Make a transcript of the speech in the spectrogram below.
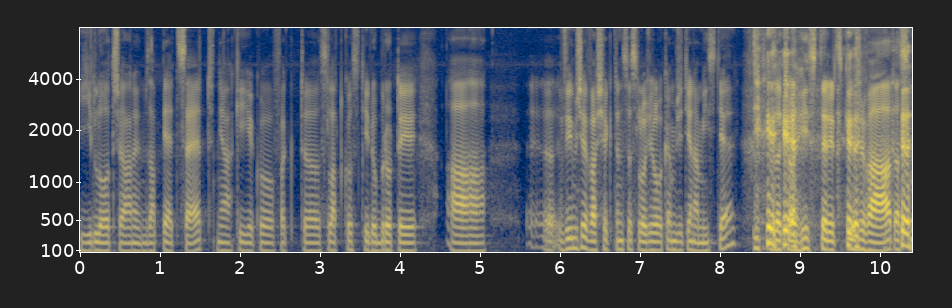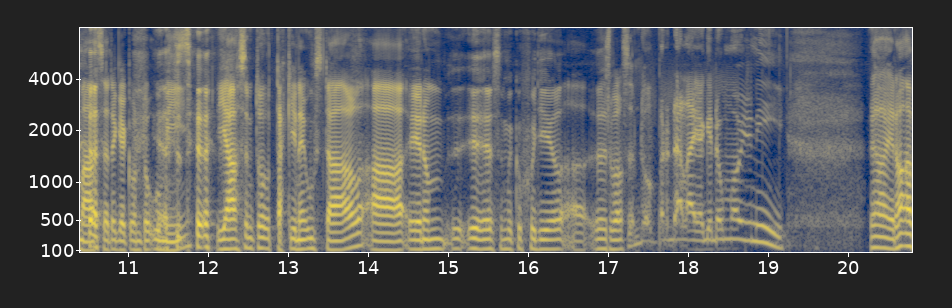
jídlo třeba nevím, za 500, nějaký jako fakt eh, sladkosti, dobroty a eh, Vím, že Vašek ten se složil okamžitě na místě, začal hystericky řvát a smát se, tak jak on to umí. Já jsem to taky neustál a jenom eh, já jsem jako chodil a řval jsem do prdele, jak je to možný. Já, no a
